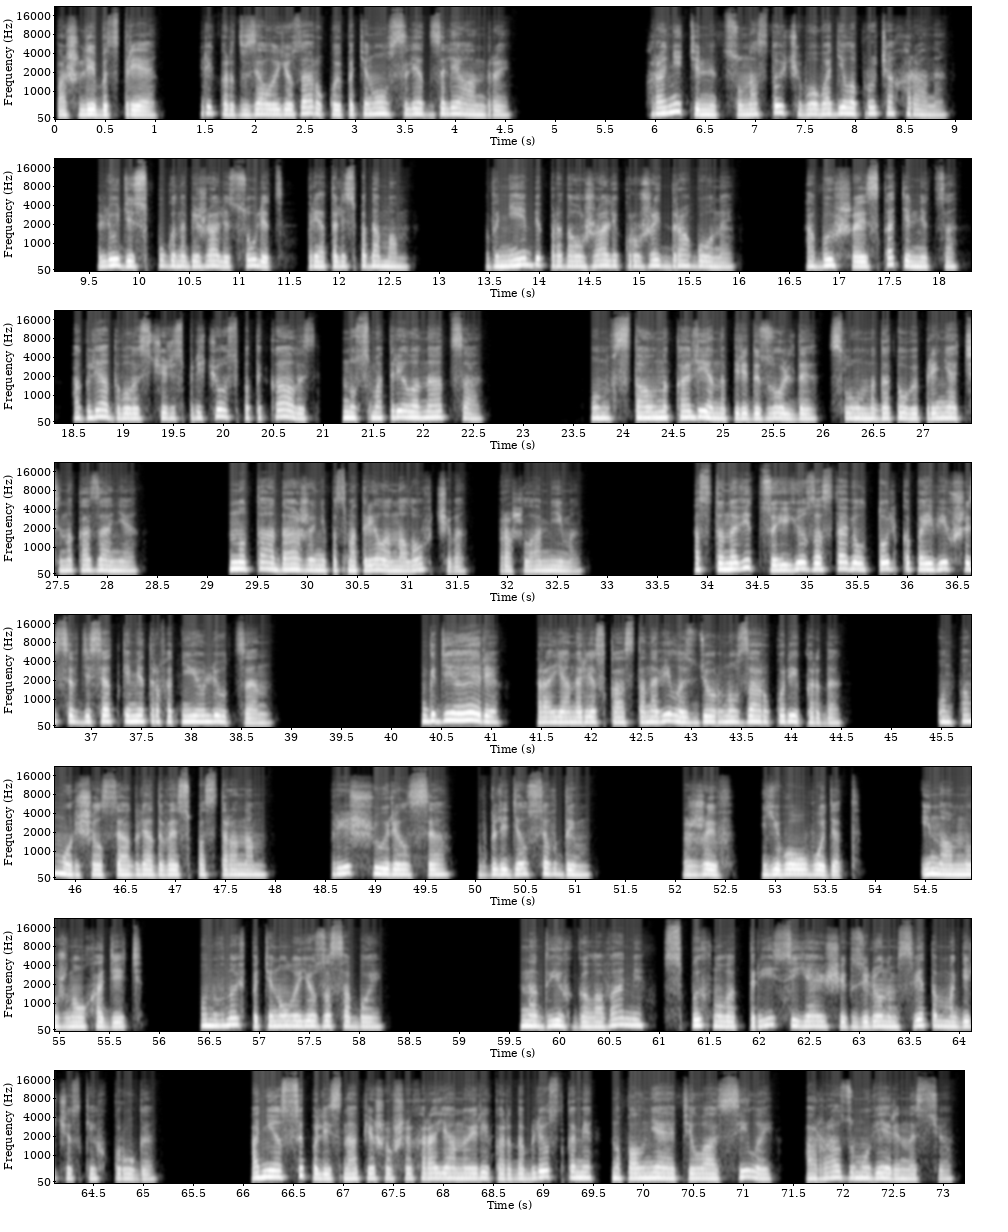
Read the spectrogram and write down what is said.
«Пошли быстрее!» Рикард взял ее за руку и потянул вслед за Леандрой. Хранительницу настойчиво уводила прочь охрана. Люди испуганно бежали с улиц, прятались по домам. В небе продолжали кружить драгоны, а бывшая искательница оглядывалась через плечо, спотыкалась, но смотрела на отца. Он встал на колено перед Изольдой, словно готовый принять наказание. Но та даже не посмотрела на ловчего, прошла мимо. Остановиться ее заставил только появившийся в десятке метров от нее Люциан. «Где Эри?» Раяна резко остановилась, дернув за руку Рикарда. Он поморщился, оглядываясь по сторонам. Прищурился, вгляделся в дым. «Жив, его уводят. И нам нужно уходить». Он вновь потянул ее за собой. Над их головами вспыхнуло три сияющих зеленым светом магических круга. Они осыпались на опешивших Раяну и Рикарда блестками, наполняя тела силой, а разум уверенностью.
